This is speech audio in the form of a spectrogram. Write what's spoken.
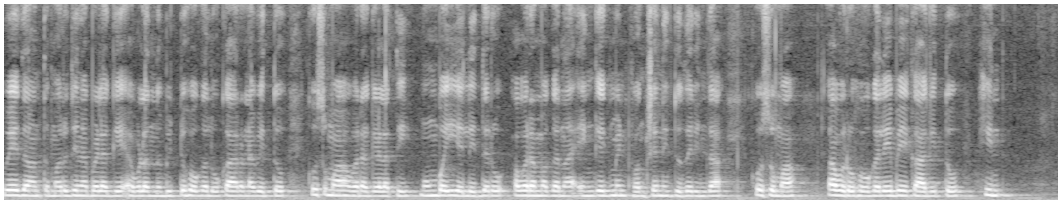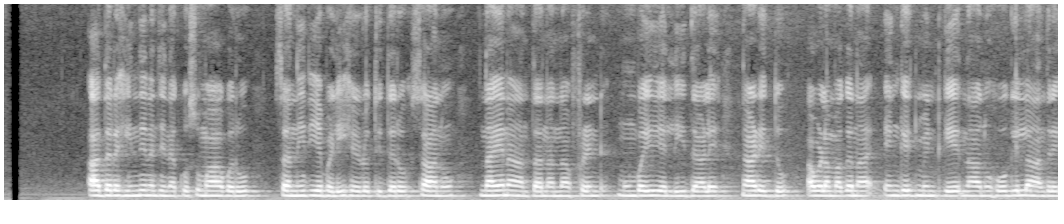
ವೇದಾಂತ ಮರುದಿನ ಬೆಳಗ್ಗೆ ಅವಳನ್ನು ಬಿಟ್ಟು ಹೋಗಲು ಕಾರಣವಿತ್ತು ಕುಸುಮ ಅವರ ಗೆಳತಿ. ಮುಂಬಯಿಯಲ್ಲಿದ್ದರು ಅವರ ಮಗನ ಎಂಗೇಜ್ಮೆಂಟ್ ಫಂಕ್ಷನ್ ಇದ್ದುದರಿಂದ ಕುಸುಮ, ಅವರು ಹೋಗಲೇಬೇಕಾಗಿತ್ತು. ಹಿನ್ ಅದರ ಹಿಂದಿನ ದಿನ ಕುಸುಮ ಅವರು ಸನ್ನಿಧಿಯ ಬಳಿ ಹೇಳುತ್ತಿದ್ದರು, ಸಾನು, ನಯನ ಅಂತ ನನ್ನ ಫ್ರೆಂಡ್ ಮುಂಬೈಯಲ್ಲಿ ಇದ್ದಾಳೆ, ನಾಡಿದ್ದು ಅವಳ ಮಗನ ಎಂಗೇಜ್ಮೆಂಟ್ಗೆ ನಾನು ಹೋಗಿಲ್ಲ ಅಂದರೆ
